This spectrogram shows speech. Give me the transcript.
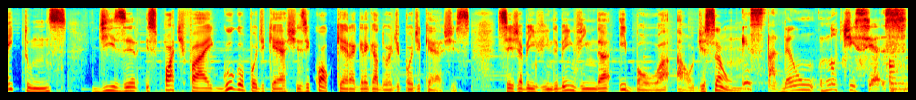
iTunes, Deezer, Spotify, Google Podcasts e qualquer agregador de podcasts. Seja bem-vindo e bem-vinda e boa audição. Estadão Notícias.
